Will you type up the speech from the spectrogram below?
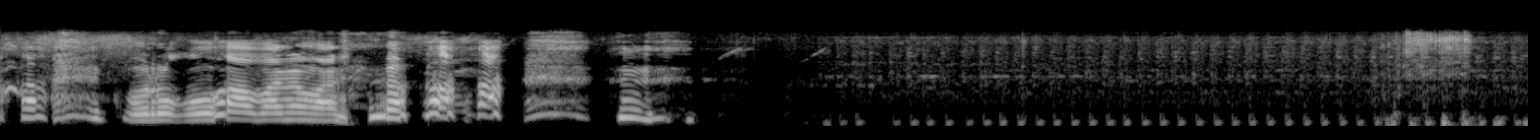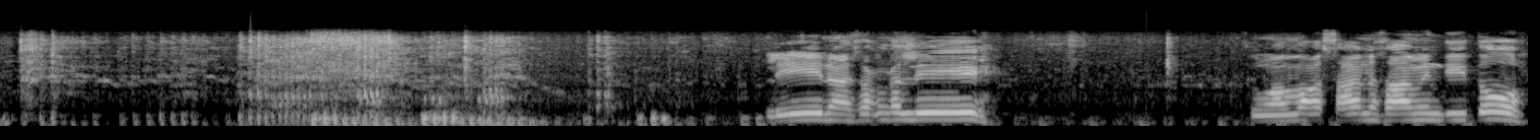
Puro kuha pa naman. Li, nasan ka Li? Sumama ka sana sa amin dito.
